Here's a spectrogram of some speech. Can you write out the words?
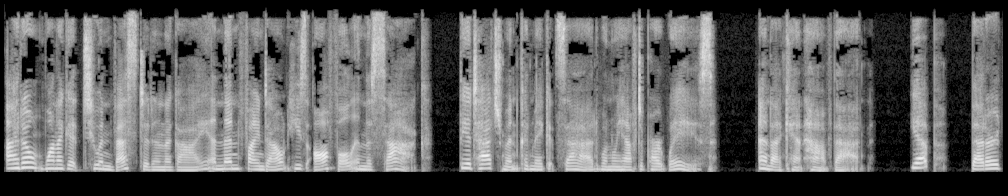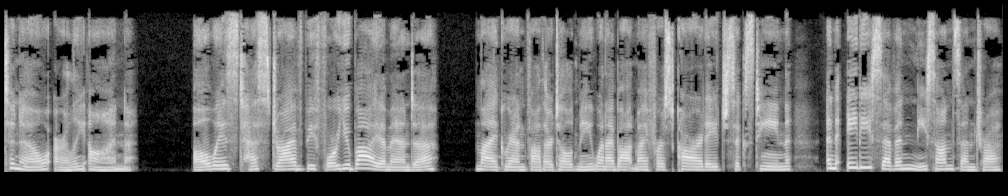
I don't want to get too invested in a guy and then find out he's awful in the sack. The attachment could make it sad when we have to part ways. And I can't have that. Yep, better to know early on. Always test drive before you buy, Amanda. My grandfather told me when I bought my first car at age 16, an 87 Nissan Sentra.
